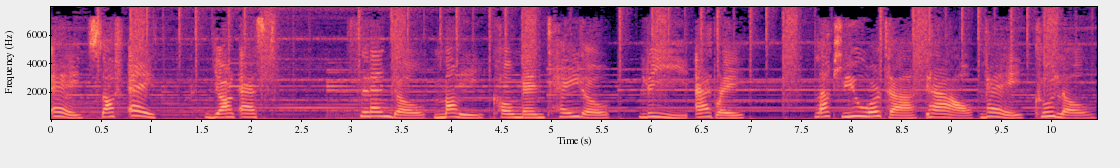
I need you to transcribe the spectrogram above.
A Soft A Young Est Slendo Molly Comentado Lee Abre. La Puerta Del Ve Culo.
